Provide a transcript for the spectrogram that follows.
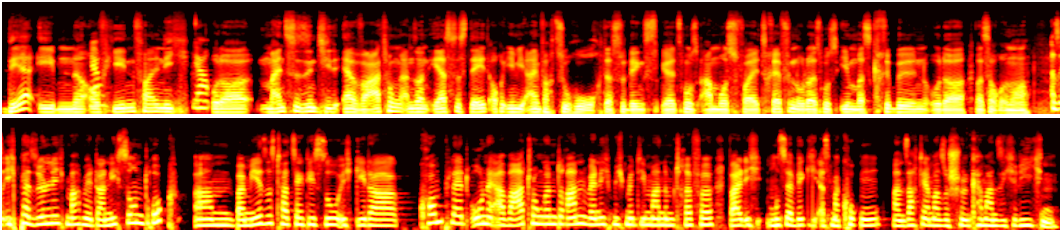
der Ebene auf jeden Fall nicht. Ja. Oder meinst du, sind die Erwartungen an so ein erstes Date auch irgendwie einfach zu hoch, dass du denkst, ja, jetzt muss Amos Fall treffen oder es muss irgendwas kribbeln oder was auch immer? Also ich persönlich mache mir da nicht so einen Druck. Ähm, bei mir ist es tatsächlich so, ich gehe da komplett ohne Erwartungen dran, wenn ich mich mit jemandem treffe, weil ich muss ja wirklich erstmal gucken, man sagt ja immer so schön, kann man sich riechen.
